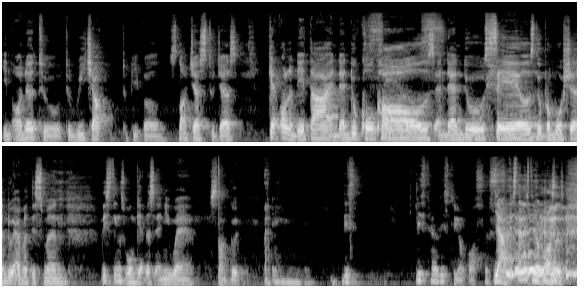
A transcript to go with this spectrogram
in order to to reach out to people it's not just to just get all the data and then do cold calls and then do sales do promotion do advertisement. These things won't get us anywhere. It's not good. This please tell this to your bosses. yeah please tell this to your bosses.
